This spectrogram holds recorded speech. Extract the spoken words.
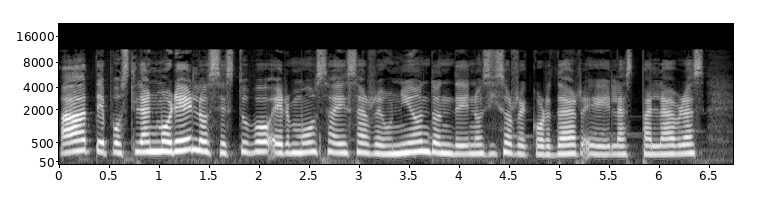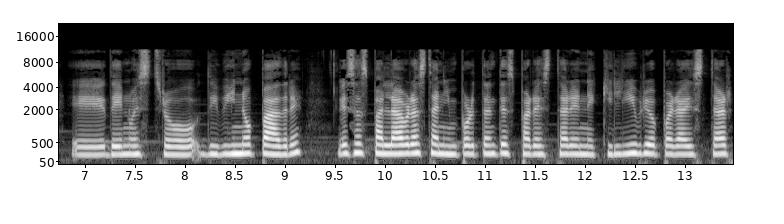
a Tepoztlán Morelos. Estuvo hermosa esa reunión donde nos hizo recordar eh, las palabras eh, de nuestro Divino Padre, esas palabras tan importantes para estar en equilibrio, para estar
